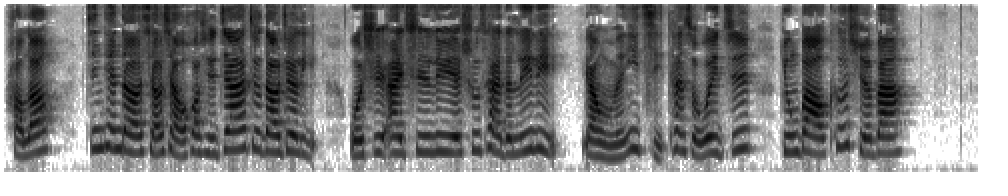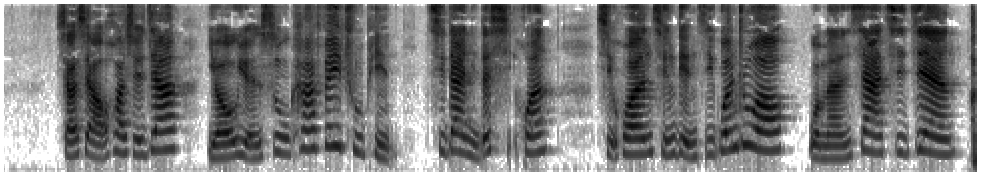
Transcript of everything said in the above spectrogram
好了，今天的小小化学家就到这里。我是爱吃绿叶蔬菜的 Lily，让我们一起探索未知。拥抱科学吧，小小化学家由元素咖啡出品，期待你的喜欢。喜欢请点击关注哦，我们下期见。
